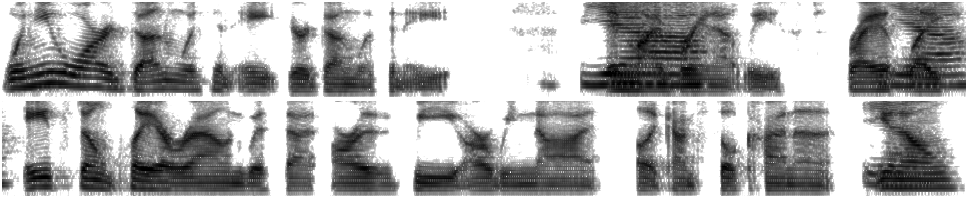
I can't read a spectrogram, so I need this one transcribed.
when you are done with an eight, you're done with an eight. Yeah. In my brain at least, right? Yeah. Like eights don't play around with that. Are we, are we not? Like I'm still kind of, yeah. you know,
